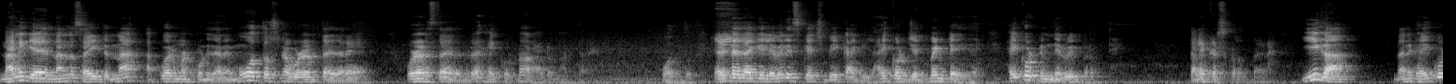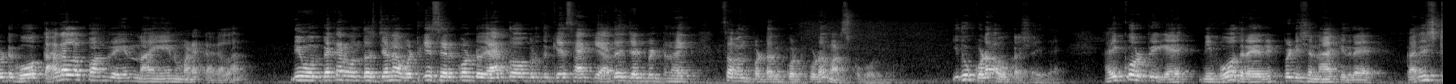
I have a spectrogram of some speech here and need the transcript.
ನನಗೆ ನನ್ನ ಸೈಟನ್ನು ಅಕ್ವೈರ್ ಮಾಡ್ಕೊಂಡಿದ್ದಾರೆ. ಮೂವತ್ತು ವರ್ಷ ಓಡಾಡ್ತಾ ಇದ್ದಾರೆ. ಓಡಾಡಿಸ್ತಾ ಇದ್ದಾರೆ ಅಂದರೆ ಹೈಕೋರ್ಟ್ನ ಆರ್ಡರ್ ಮಾಡ್ತಾರೆ. ಒಂದು. ಎರಡನೇದಾಗಿ ಲೆವೆನ್ ಸ್ಕೆಚ್ ಬೇಕಾಗಿಲ್ಲ. ಹೈಕೋರ್ಟ್ ಜಡ್ಮೆಂಟೇ ಇದೆ. ಹೈಕೋರ್ಟ್ ನಿಮ್ಮ ನೆರವಿಗೆ ಬರುತ್ತೆ. ತಲೆ ಕೆಡಿಸ್ಕೊಳ್ಳೋದು ಬೇಡ. ಈಗ ನನಗೆ ಹೈಕೋರ್ಟಿಗೆ ಹೋಗೋಕ್ಕಾಗಲ್ಲಪ್ಪ ಅಂದರೆ ಏನು, ನಾ ಏನು ಮಾಡೋಕ್ಕಾಗಲ್ಲ. ನೀವು ಬೇಕಾದ್ರೆ ಒಂದಷ್ಟು ಜನ ಒಟ್ಟಿಗೆ ಸೇರಿಕೊಂಡು ಯಾರ್ದೋ ಒಬ್ರದ್ದು ಕೇಸ್ ಹಾಕಿ ಅದೇ ಜಡ್ಮೆಂಟನ್ನು ಹಾಕಿ ಸಂಬಂಧಪಟ್ಟವ್ರಿಗೆ ಕೊಟ್ಟು ಕೂಡ ಮಾಡಿಸ್ಕೋಬೋದು. ಇದು ಕೂಡ ಅವಕಾಶ ಇದೆ. ಹೈಕೋರ್ಟಿಗೆ ನೀವು ಹೋದರೆ ರಿಟ್ ಪಿಟಿಷನ್ ಹಾಕಿದರೆ ಕನಿಷ್ಠ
